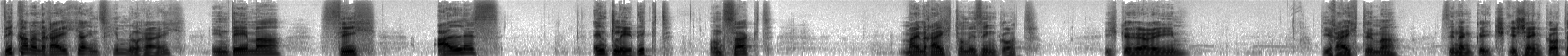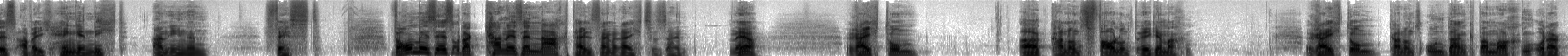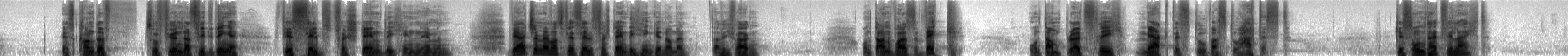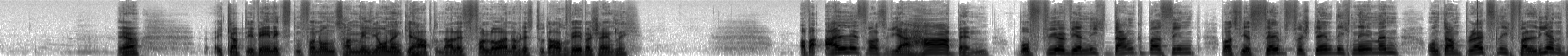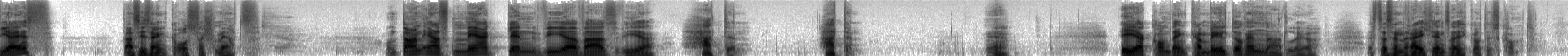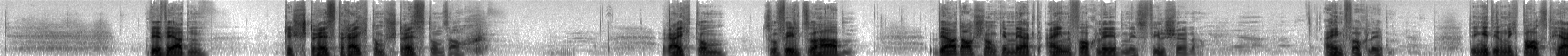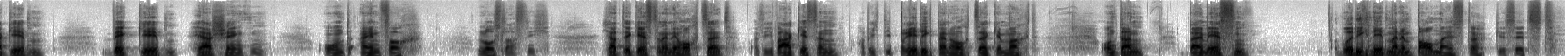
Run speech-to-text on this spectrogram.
Wie kann ein Reicher ins Himmelreich? Indem er sich alles entledigt und sagt, mein Reichtum ist in Gott, ich gehöre ihm, die Reichtümer sind ein Geschenk Gottes, aber ich hänge nicht an ihnen fest. Warum ist es oder kann es ein Nachteil sein, reich zu sein? Naja, Reichtum äh, kann uns faul und träge machen. Reichtum kann uns undankbar machen oder es kann dazu führen, dass wir die Dinge für selbstverständlich hinnehmen. Wer hat schon mal was für selbstverständlich hingenommen? Darf ich fragen? Und dann war es weg und dann plötzlich merktest du, was du hattest. Gesundheit vielleicht? Ja? Ich glaube, die wenigsten von uns haben Millionen gehabt und alles verloren, aber das tut auch weh wahrscheinlich. Aber alles, was wir haben, wofür wir nicht dankbar sind, was wir selbstverständlich nehmen und dann plötzlich verlieren wir es, das ist ein großer Schmerz. Und dann erst merken wir, was wir hatten. Hatten. Ja? Eher kommt ein Kamel durch ein Nadelöhr, als dass ein Reicher ins Reich Gottes kommt. Wir werden gestresst. Reichtum stresst uns auch. Reichtum zu viel zu haben. Wer hat auch schon gemerkt, einfach leben ist viel schöner. Einfach leben. Dinge, die du nicht brauchst, hergeben, weggeben, herschenken und einfach loslassen. Ich, ich hatte gestern eine Hochzeit, also ich war gestern, habe ich die Predigt bei einer Hochzeit gemacht und dann beim Essen wurde ich neben einem Baumeister gesetzt.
